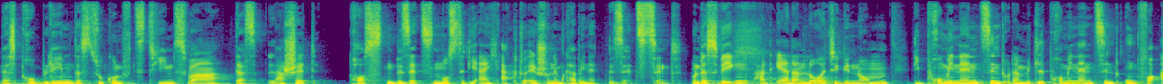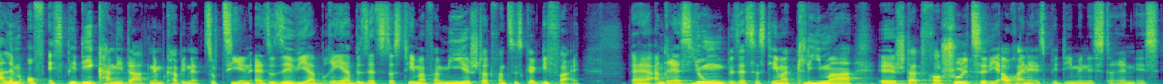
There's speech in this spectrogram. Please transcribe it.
Das Problem des Zukunftsteams war, dass Laschet Posten besetzen musste, die eigentlich aktuell schon im Kabinett besetzt sind. Und deswegen hat er dann Leute genommen, die prominent sind oder mittelprominent sind, um vor allem auf SPD-Kandidaten im Kabinett zu zielen. Also Silvia Breer besetzt das Thema Familie statt Franziska Giffey. Äh, Andreas Jung besetzt das Thema Klima äh, statt Frau Schulze, die auch eine SPD-Ministerin ist.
